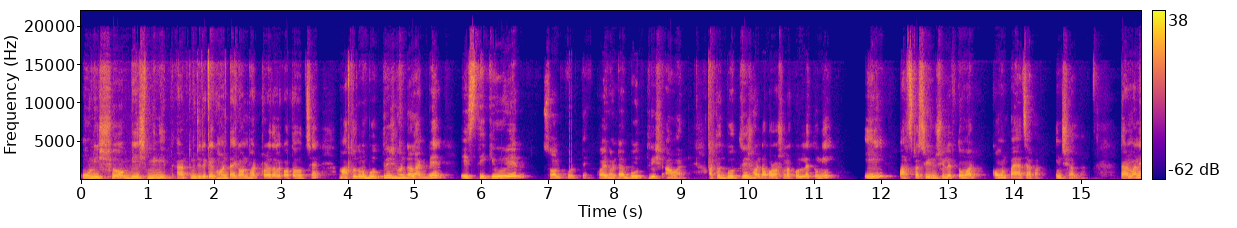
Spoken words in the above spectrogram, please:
উনিশশো বিশ মিনিট। আর তুমি যদি ঘন্টায় কনভার্ট করো, তাহলে কত হচ্ছে? মাত্র তোমার বত্রিশ ঘণ্টা লাগবে এই সিকিউ এর সলভ করতে। কয় ঘণ্টা? বত্রিশ আওয়ার অর্থাৎ বত্রিশ ঘণ্টা পড়াশোনা করলে তুমি এই পাঁচটা সৃজনশীলের তোমার কমন পায়া যাবা, ইনশাল্লাহ। তার মানে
